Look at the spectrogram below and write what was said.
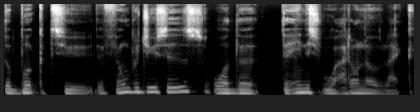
the book to the film producers or the the industry? Well, I don't know. Like,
